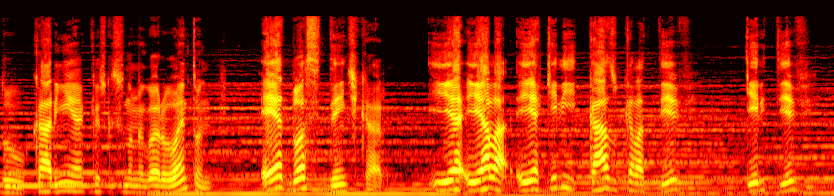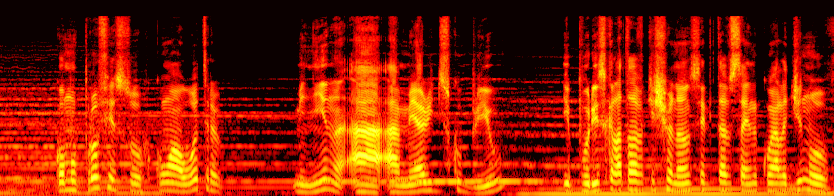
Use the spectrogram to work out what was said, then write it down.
do carinha, que eu esqueci o nome agora, o Anthony, é do acidente, cara. E, a- e ela, e aquele caso que ela teve, que ele teve, como professor com a outra menina, a, a Mary descobriu. E por isso que ela tava questionando se ele tava saindo com ela de novo.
